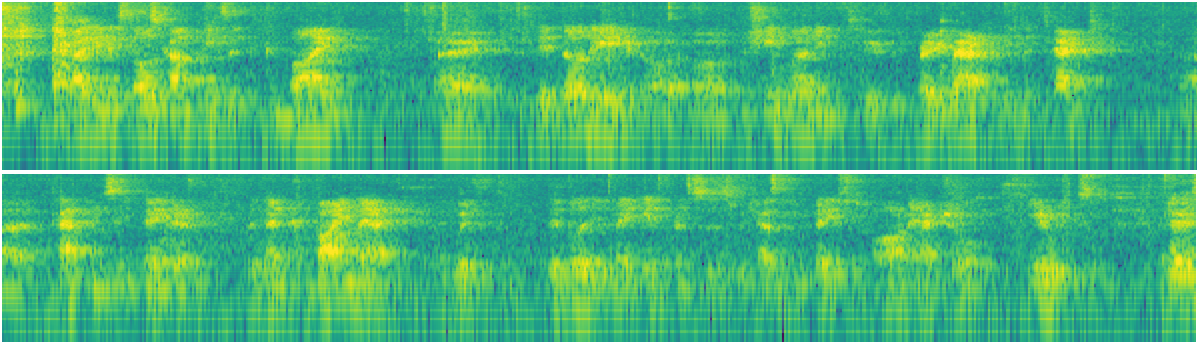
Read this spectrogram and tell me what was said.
And I think it's those companies that combine uh, the ability of, of, machine learning to very rapidly detect uh, patterns in data, but then combine that with the ability to make inferences, which has to be based on actual theories there's,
